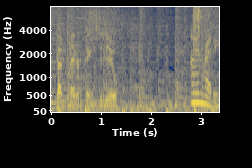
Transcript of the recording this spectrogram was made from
I've got better things to do. I am ready.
